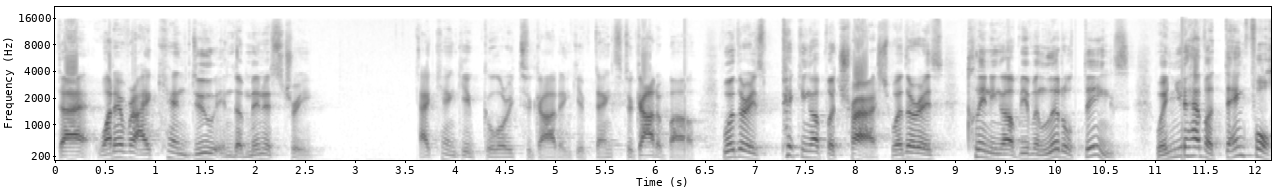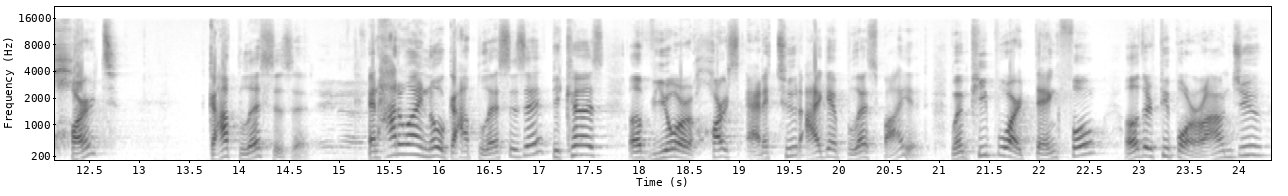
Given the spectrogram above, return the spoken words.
that whatever I can do in the ministry, I can give glory to God and give thanks to God about. Whether it's picking up a trash, whether it's cleaning up even little things. When you have a thankful heart, God blesses it. And how do I know God blesses it? Because of your heart's attitude, I get blessed by it. When people are thankful, other people around you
